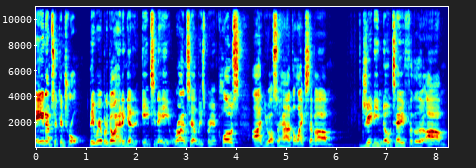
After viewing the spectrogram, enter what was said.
A&M took control. They were able to go ahead and get an 18 to 8 run to at least bring it close. Uh, you also had the likes of um, JD Notae for the um,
